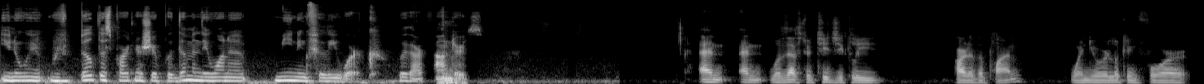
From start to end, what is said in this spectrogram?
you know, we, we've built this partnership with them, and they want to meaningfully work with our founders. And and was that strategically part of the plan when you were looking for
